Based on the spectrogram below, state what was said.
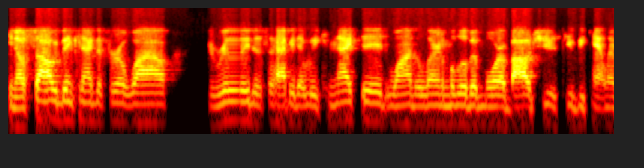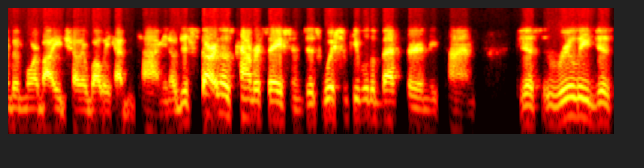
you know, saw we've been connected for a while. Really just happy that we connected. Wanted to learn a little bit more about you, see if we can't learn a bit more about each other while we have the time. You know, just starting those conversations, just wishing people the best during these times. Just really just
